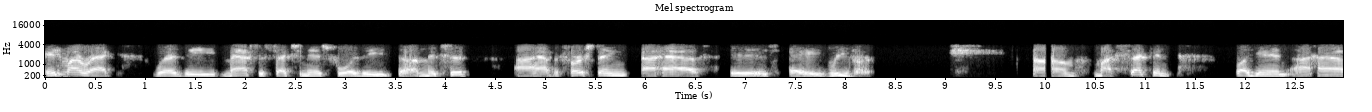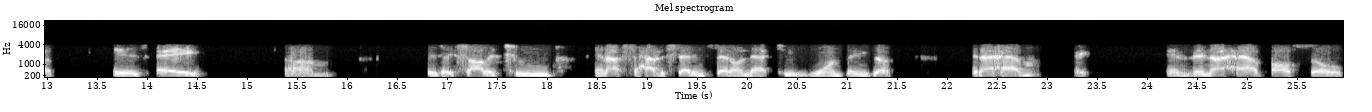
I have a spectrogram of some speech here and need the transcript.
in my rack, where the master section is for the uh, mixer, I have the first thing I have is a reverb. Um, my second plugin I have is a um, is a solid tube, and I have the setting set on that to warm things up. And I have, and then I have also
